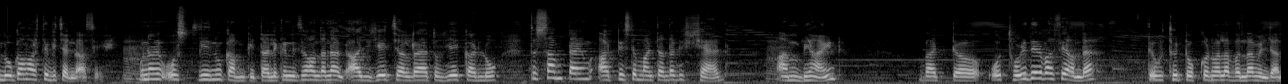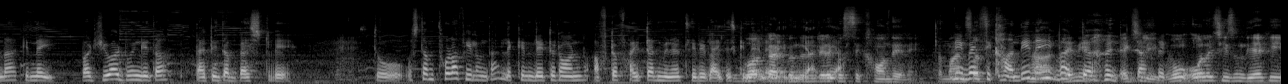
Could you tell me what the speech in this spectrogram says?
ਲੋਕਾਂ ਵਾਸਤੇ ਵੀ ਚੰਗਾ ਸੀ। ਉਹਨਾਂ ਨੇ ਉਸ ਚੀਜ਼ ਨੂੰ ਕੰਮ ਕੀਤਾ ਲੇਕਿਨ ਇਸ ਹੁੰਦਾ ਨਾ ਅੱਜ ਇਹ ਚੱਲ ਰਿਹਾ ਹੈ ਤਾਂ ਇਹ ਕਰ ਲੋ ਤਾਂ ਸਮ ਟਾਈਮ ਆਰਟਿਸਟ ਮਨ ਚਾਹੁੰਦਾ ਕਿ ਸ਼ਾਇਦ ਆਮ ਬਿਹਾਈਂਡ ਬਟ ਉਹ ਥੋੜੀ ਦੇਰ ਵਾਸਤੇ ਆਂਦਾ ਤੇ ਉੱਥੇ ਟੋਕਣ ਵਾਲਾ ਬੰਦਾ ਮਿਲ ਜਾਂਦਾ ਕਿ ਨਹੀਂ but you are doing it that is the best way ਤੋ ਉਸ ਟਾਈਮ ਥੋੜਾ ਫੀਲ ਹੁੰਦਾ ਲੇਕਿਨ ਲੇਟਰ ਔਨ ਆਫਟਰ 5 10 ਮਿੰਟਸ ਹੀ ਰਿਅਲਾਈਜ਼ਸ ਕਿ ਨਹੀਂ ਵਰਕ ਕਰਦੇ ਜਿਹੜੇ ਕੁਝ ਸਿਖਾਉਂਦੇ ਨੇ ਨਹੀਂ ਮੈਂ ਸਿਖਾਉਂਦੀ ਨਹੀਂ ਬਟ ਐਕਚੁਅਲੀ ਉਹ ਉਹ ਚੀਜ਼ ਹੁੰਦੀ ਹੈ ਕਿ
